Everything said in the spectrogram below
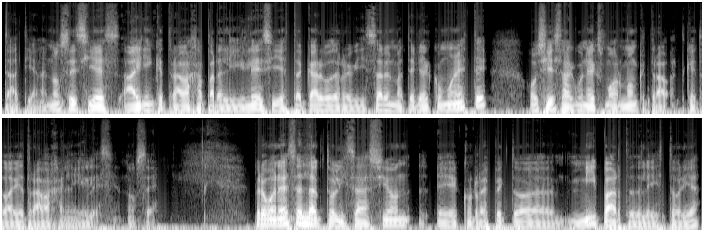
Tatiana. No sé si es alguien que trabaja para la iglesia y está a cargo de revisar el material como este, o si es algún ex mormón que, que todavía trabaja en la iglesia, no sé. Pero bueno, esa es la actualización eh, con respecto a mi parte de la historia.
